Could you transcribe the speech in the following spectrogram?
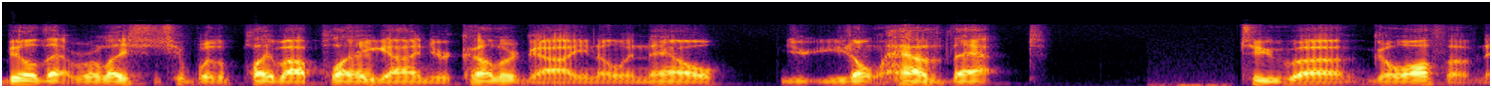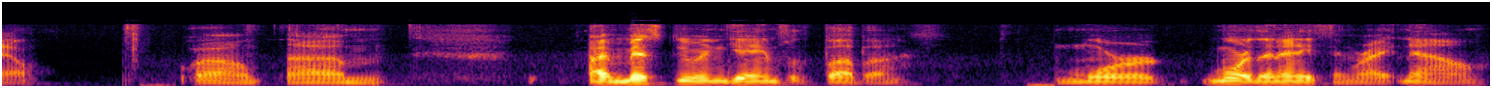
build that relationship with a play-by-play guy and your color guy, you know, and now you, you don't have that to uh, go off of now. Well, um, I miss doing games with Bubba more more than anything right now,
